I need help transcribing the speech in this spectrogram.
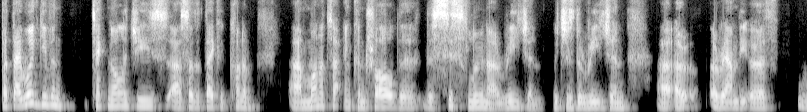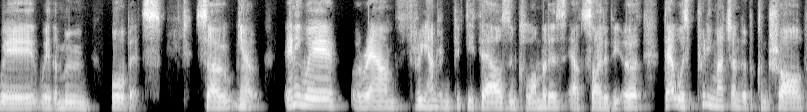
but they were given technologies uh, so that they could kind of uh, monitor and control the the cislunar region, which is the region uh, around the Earth where where the Moon orbits. So you know anywhere around 350,000 kilometers outside of the Earth, that was pretty much under the control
